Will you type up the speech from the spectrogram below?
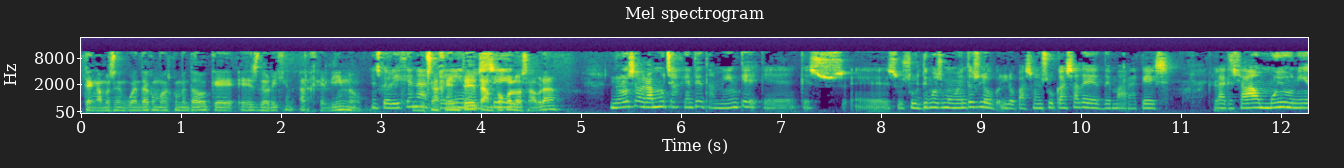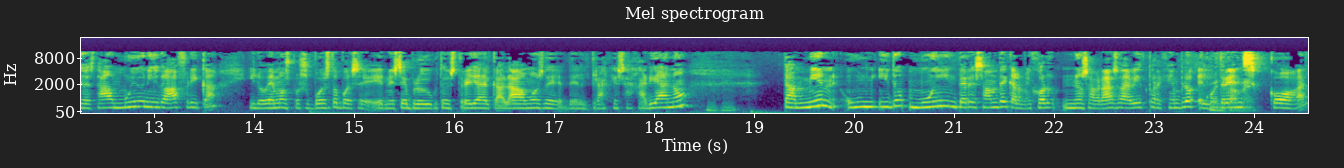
tengamos en cuenta, como has comentado, que es de origen argelino. Es de origen mucha argelino. Mucha gente tampoco lo sabrá. No lo sabrá mucha gente también que, que, eh, sus, últimos momentos lo, pasó en su casa de, de Marrakech, la que estaba muy unido, estaba muy unido a África y lo vemos, por supuesto, pues en ese producto estrella del que hablábamos del traje sahariano. También un hito muy interesante que a lo mejor no sabrás, David, por ejemplo, el trench coat,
